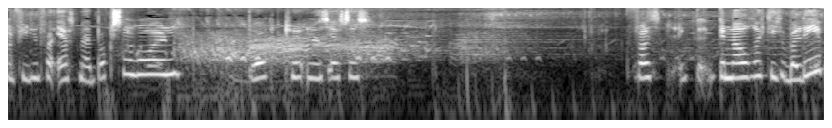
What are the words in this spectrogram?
Auf jeden Fall erstmal Boxen holen. Burg töten als erstes. Was genau richtig überleben.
